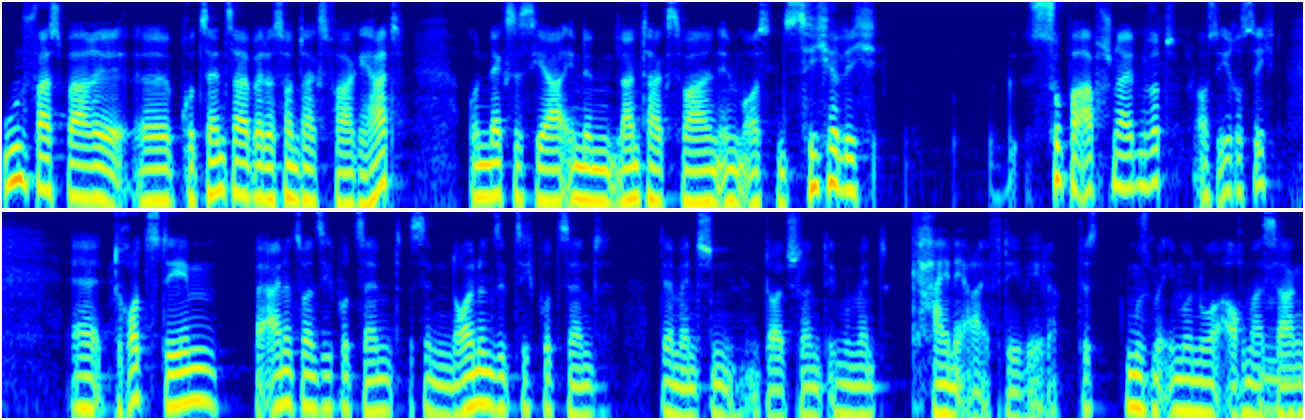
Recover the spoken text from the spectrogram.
unfassbare äh, Prozentzahl bei der Sonntagsfrage hat und nächstes Jahr in den Landtagswahlen im Osten sicherlich super abschneiden wird aus ihrer Sicht, äh, trotzdem bei 21 Prozent sind 79 Prozent der Menschen in Deutschland im Moment keine AfD-Wähler. Das muss man immer nur auch mal mhm. sagen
